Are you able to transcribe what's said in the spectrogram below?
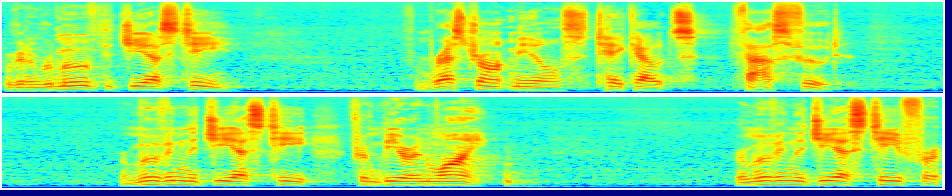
We're going to remove the GST from restaurant meals, takeouts, fast food. Removing the GST from beer and wine. Removing the GST for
